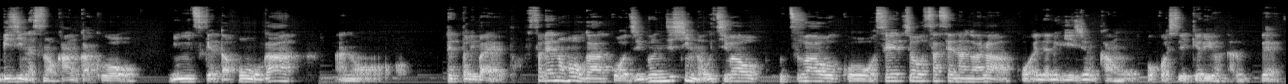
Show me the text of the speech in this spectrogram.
ビジネスの感覚を身につけた方が、あの、手っ取り早いと。それの方が、こう、自分自身の内輪を、器をこう、成長させながら、こう、エネルギー循環を起こしていけるようになるんで、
